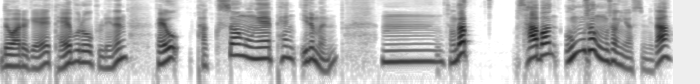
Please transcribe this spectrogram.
느와르계의 대부로 불리는 배우 박성웅의 팬 이름은 음, 정답 4번 웅성웅성이었습니다.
